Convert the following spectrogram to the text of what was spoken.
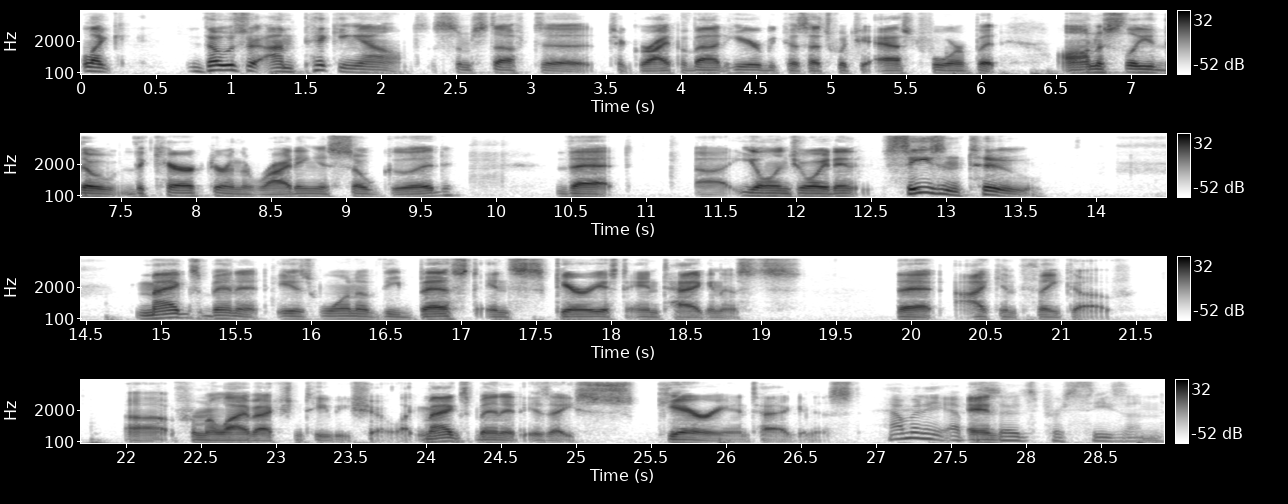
like those are I'm picking out some stuff to to gripe about here because that's what you asked for. But honestly, the the character and the writing is so good that uh, you'll enjoy it. In season two, Mags Bennett is one of the best and scariest antagonists that I can think of uh, from a live action TV show. Like Mags Bennett is a scary antagonist. How many episodes per season?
